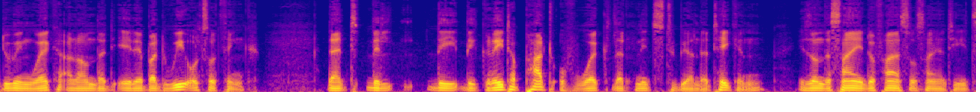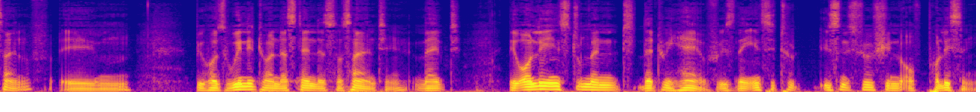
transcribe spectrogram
doing work around that area, but we also think that the, the, the greater part of work that needs to be undertaken is on the side of our society itself, um, because we need to understand as society that the only instrument that we have is the institu- institution of policing.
